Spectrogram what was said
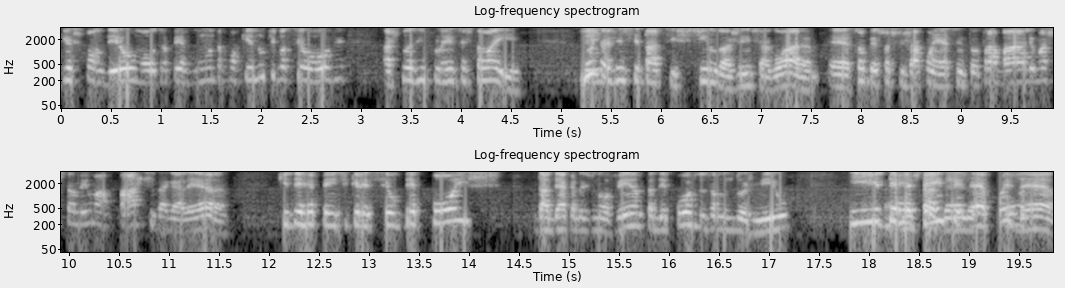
respondeu uma outra pergunta, porque no que você ouve, as tuas influências estão aí. Muita gente que está assistindo a gente agora é, são pessoas que já conhecem o teu trabalho, mas também uma parte da galera que de repente cresceu depois da década de 90, depois dos anos 2000. E, de repente, tá é, pois é.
